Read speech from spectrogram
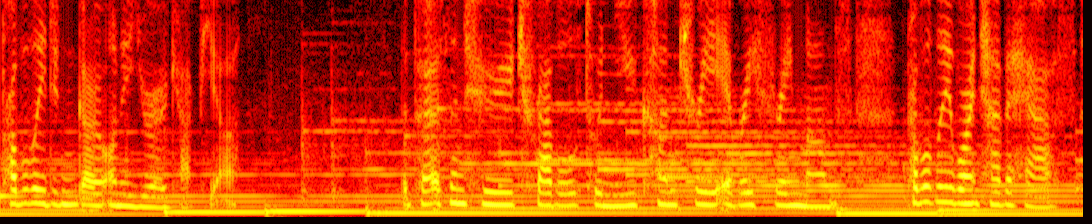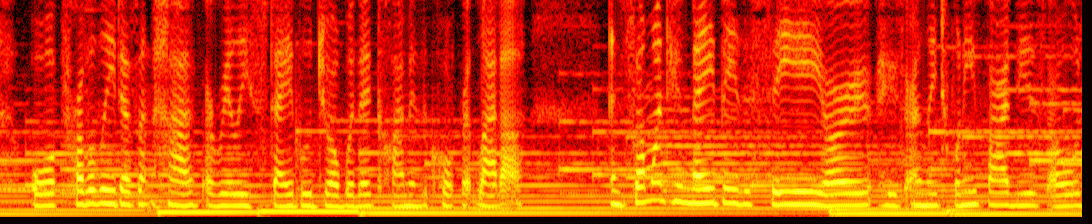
probably didn't go on a Euro gap year. The person who travels to a new country every three months probably won't have a house or probably doesn't have a really stable job where they're climbing the corporate ladder. And someone who may be the CEO who's only 25 years old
